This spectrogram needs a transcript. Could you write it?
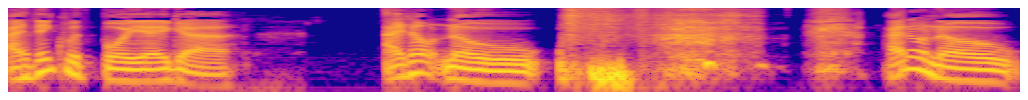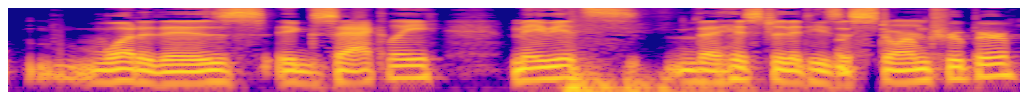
I think with Boyega, I don't know. I don't know what it is exactly. Maybe it's the history that he's a stormtrooper,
